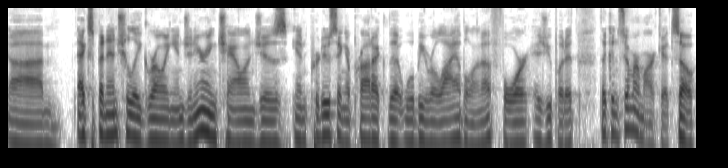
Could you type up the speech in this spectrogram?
um, exponentially growing engineering challenges in producing a product that will be reliable enough for, as you put it, the consumer market. So,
